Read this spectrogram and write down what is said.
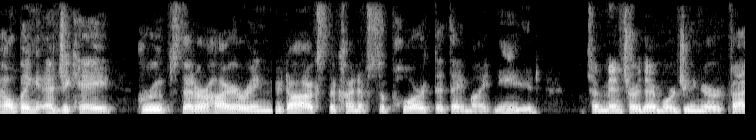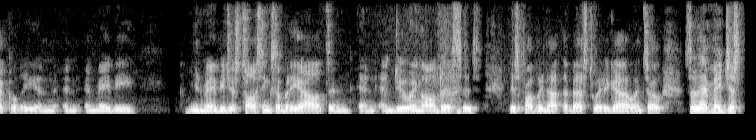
helping educate groups that are hiring new docs the kind of support that they might need to mentor their more junior faculty and, and, and maybe you know, maybe just tossing somebody out and, and, and doing all this is, is probably not the best way to go. And so, so that may just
